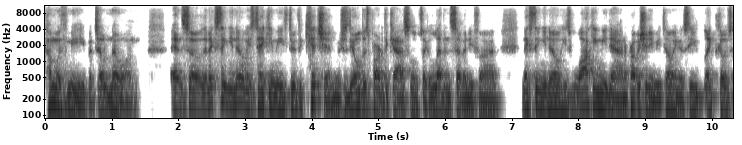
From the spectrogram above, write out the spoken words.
"Come with me, but tell no one." And so the next thing you know, he's taking me through the kitchen, which is the oldest part of the castle. It's like 1175. Next thing you know, he's walking me down. I probably shouldn't even be telling this. He like goes,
